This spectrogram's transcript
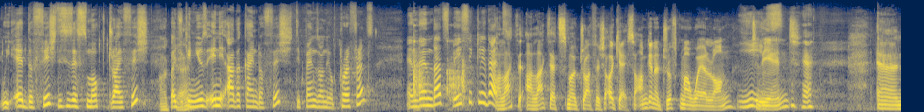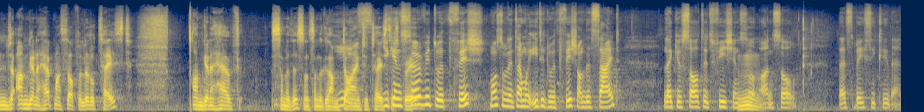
We add the fish. This is a smoked dry fish, but you can use any other kind of fish, depends on your preference. And then that's basically that. I like, that, I like that smoked dry fish. Okay, so I'm going to drift my way along to the end. and I'm going to have myself a little taste. I'm going to have some of this and some of because I'm dying to Yes. taste You this can bread. serve it with fish. Most of the time we eat it with fish on the side, like your salted fish and Mm. so on. So that's basically that.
